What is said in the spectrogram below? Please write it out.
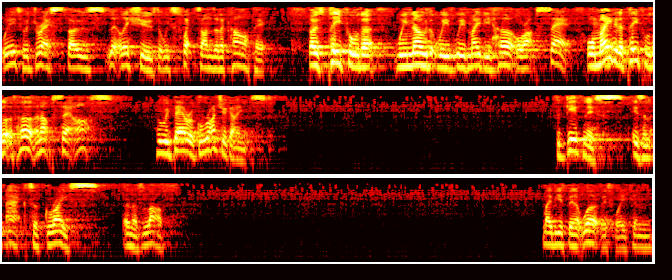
we need to address those little issues that we've swept under the carpet Those people that we know that we've, we've maybe hurt or upset. Or maybe the people that have hurt and upset us, who we bear a grudge against. Forgiveness is an act of grace and of love. Maybe you've been at work this week and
